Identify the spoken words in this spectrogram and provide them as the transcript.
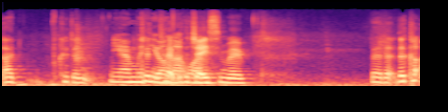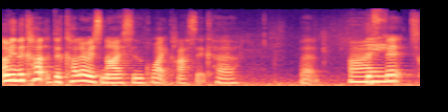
I couldn't Yeah, I'm with couldn't you on cope that with one. the Jason room. But uh, the I mean the co- the color is nice and quite classic her, but I the I fit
